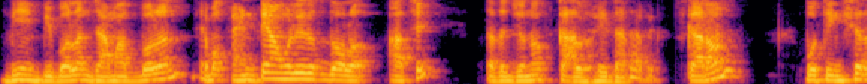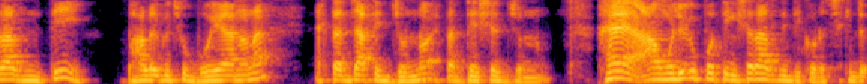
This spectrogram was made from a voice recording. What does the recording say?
বিএনপি বলেন, জামাত বলেন এবং অ্যান্টি আমলের দল আছে, তাদের জন্য কাল হয়ে দাঁড়াবে। কারণ প্রতিহিংসার রাজনীতি ভালো কিছু বয়ে আনা না একটা জাতির জন্য, একটা দেশের জন্য। হ্যাঁ আওয়ামী লীগও প্রতিহিংসা রাজনীতি করেছে, কিন্তু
